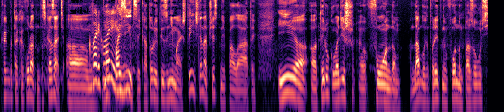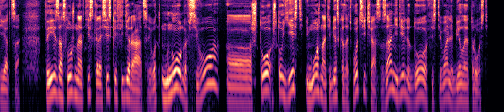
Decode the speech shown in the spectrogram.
как бы так аккуратно это сказать, э, ну, позиций, которые ты занимаешь. Ты член общественной палаты, и э, ты руководишь э, фондом, да, благотворительным фондом по зову сердца. Ты заслуженная артистка Российской Федерации. Вот много всего, э, что, что есть и можно о тебе сказать. Вот сейчас, за неделю до фестиваля «Белая трость».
